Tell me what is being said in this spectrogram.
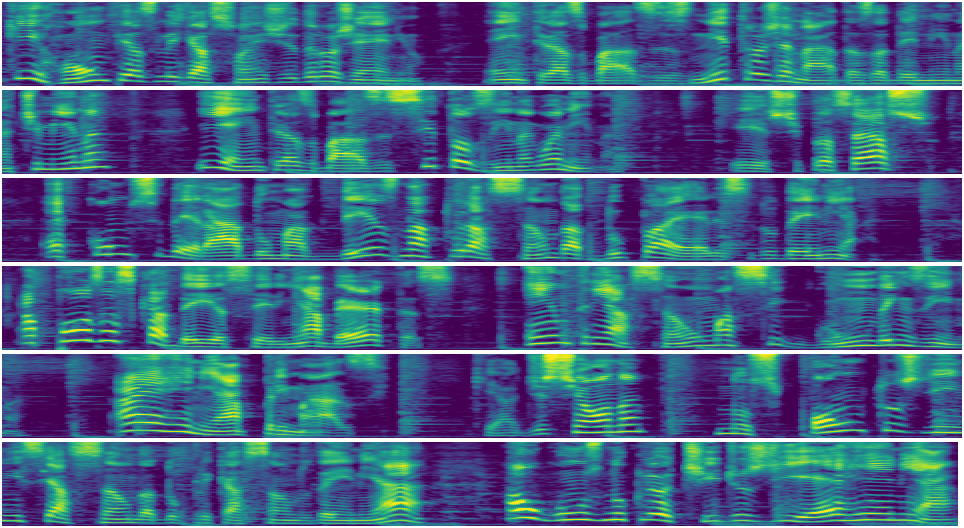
que rompe as ligações de hidrogênio entre as bases nitrogenadas adenina-timina e entre as bases citosina-guanina. Este processo é considerado uma desnaturação da dupla hélice do DNA. Após as cadeias serem abertas, entra em ação uma segunda enzima, a RNA primase, que adiciona, nos pontos de iniciação da duplicação do DNA, alguns nucleotídeos de RNA,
